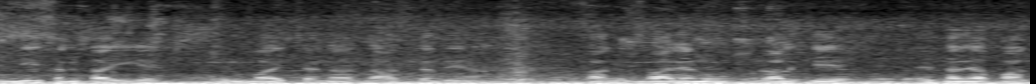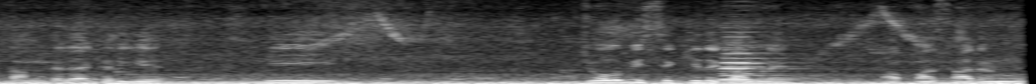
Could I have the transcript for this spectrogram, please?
ਜਿੰਨੀ ਸੰਗਤ ਆਈ ਹੈ, ਗੁਰੂ ਮਹਾਰਾਜ ਚਰਨਾਂ ਅਰਦਾਸ ਕਰਦੇ ਹਾਂ। ਸਾਨੂੰ ਸਾਰਿਆਂ ਨੂੰ ਰਲ ਕੇ ਇਦਾਂ ਦੇ ਆਪਾਂ ਕੰਮ ਕਰਿਆ ਕਰੀਏ ਕਿ ਜੋ ਵੀ ਸਿੱਖੀ ਦੇ ਕੰਮ ਨੇ, ਆਪਾਂ ਸਾਰਿਆਂ ਨੂੰ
